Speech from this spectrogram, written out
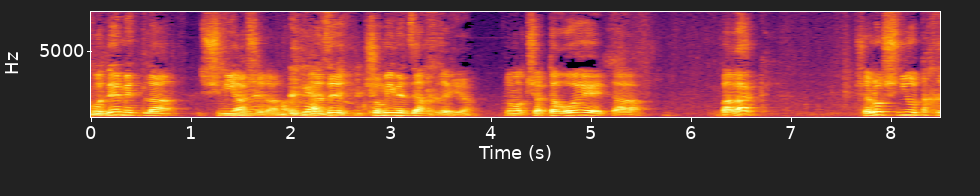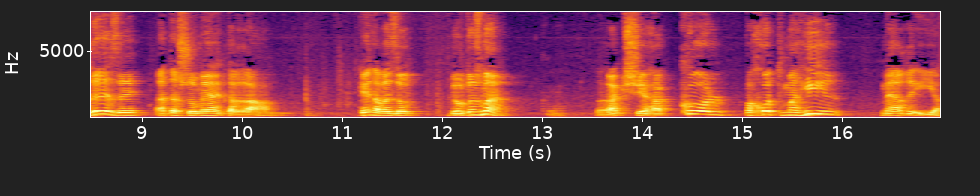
קודמת לשמיעה שלנו. בגלל זה שומעים את זה אחרי. כלומר, כשאתה רואה את הברק, שלוש שניות אחרי זה אתה שומע את הרעם. כן, אבל זה באותו זמן. רק שהכל פחות מהיר מהראייה.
